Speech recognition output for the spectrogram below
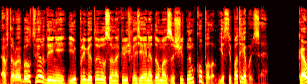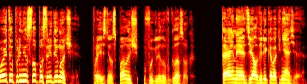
а второй был твердыней и приготовился накрыть хозяина дома защитным куполом, если потребуется. «Кого это принесло посреди ночи?» — произнес Палыч, выглянув в глазок. «Тайный отдел великого князя»,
